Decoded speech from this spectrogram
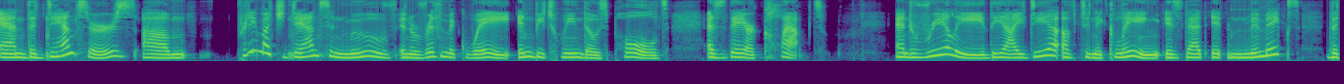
and the dancers um, pretty much dance and move in a rhythmic way in between those poles as they are clapped. And really, the idea of tinikling is that it mimics the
